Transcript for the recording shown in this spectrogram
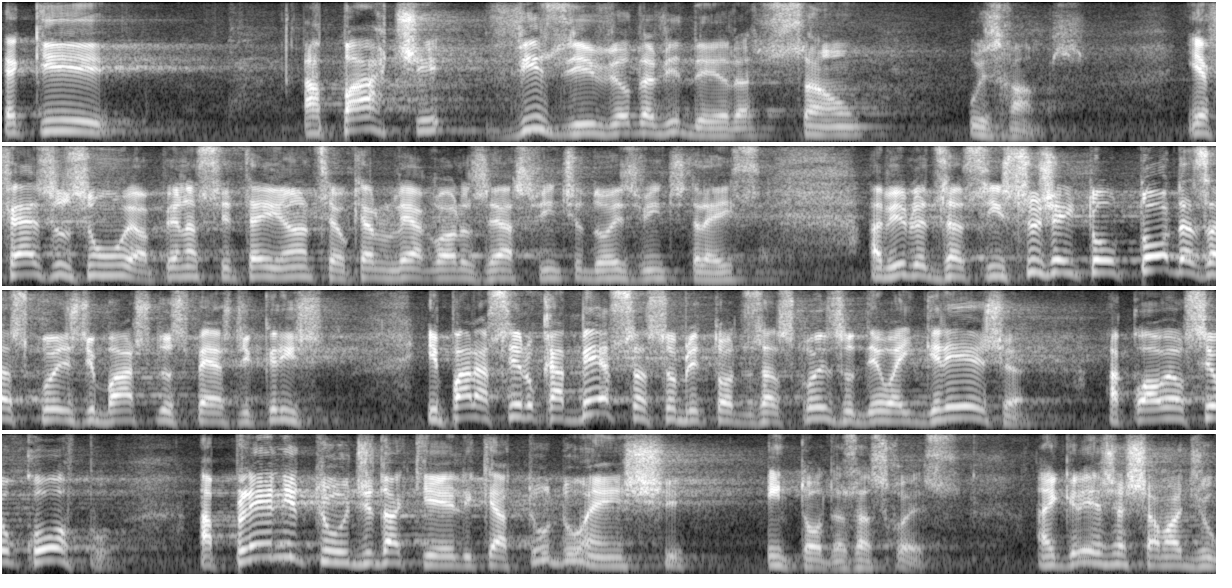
é que a parte visível da videira são os ramos. Em Efésios 1, eu apenas citei antes, eu quero ler agora os versos 22 e 23. A Bíblia diz assim, sujeitou todas as coisas debaixo dos pés de Cristo, e para ser o cabeça sobre todas as coisas, o deu à igreja, a qual é o seu corpo, a plenitude daquele que a tudo enche em todas as coisas. A igreja é chamada de o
